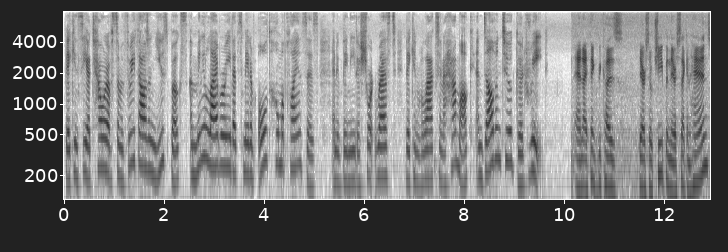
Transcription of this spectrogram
They can see a tower of some 3,000 used books, a mini library that's made of old home appliances, and if they need a short rest, they can relax in a hammock and delve into a good read. And I think because they're so cheap and they're secondhand,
